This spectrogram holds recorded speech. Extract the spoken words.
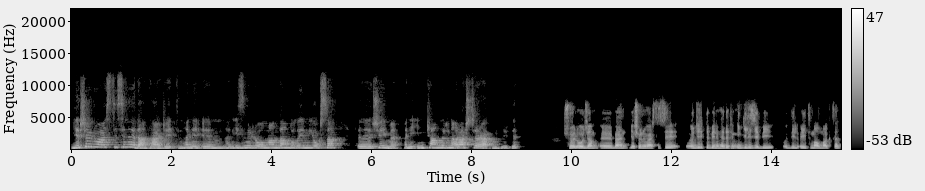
Yaşar Üniversitesi'ni neden tercih ettin? Hani em, hani İzmirli olmandan dolayı mı yoksa e, şey mi? Hani imkanlarını araştırarak mı girdin? Şöyle hocam, e, ben Yaşar Üniversitesi, öncelikle benim hedefim İngilizce bir dil eğitimi almaktı.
